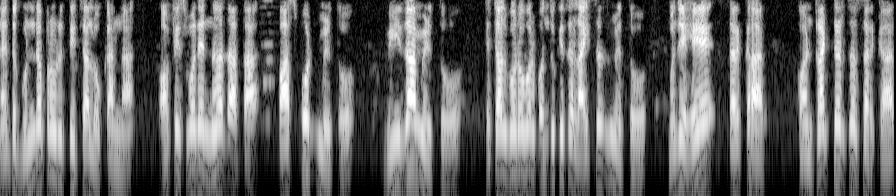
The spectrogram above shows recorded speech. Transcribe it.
नाही तर गुंड प्रवृत्तीच्या लोकांना ऑफिसमध्ये न जाता पासपोर्ट मिळतो विजा मिळतो त्याच्याच बरोबर बंदुकीचं लायसन्स मिळतो. म्हणजे हे सरकार कॉन्ट्रॅक्टरचं सरकार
